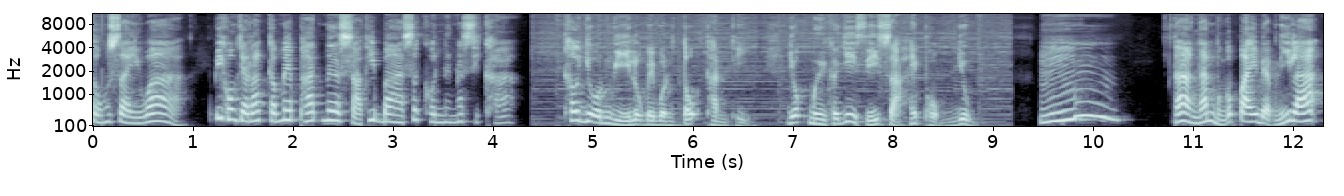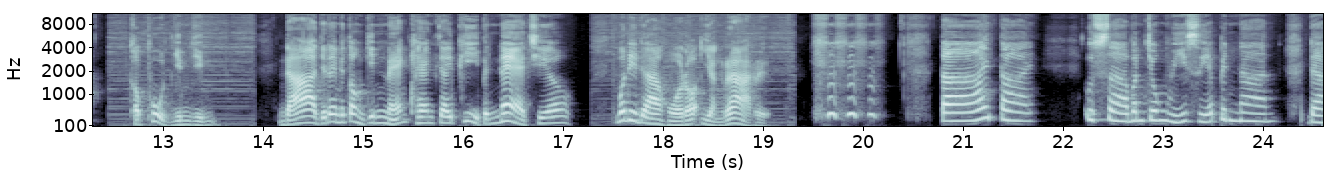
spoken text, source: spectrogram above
สงสัยว่า พี่คงจะรักกับแม่พาร์ทเนอร์สาวที่บาร์สักคนหนึ่งนะสิคะ เขาโยนหวีลงไปบนโต๊ะทันที ยกมือขยี้ศีรษะให้ผมยุ่ง อืม ถ้างั้นผมก็ไปแบบนี้ละ เขาพูดยิ้มยิ้มดาจะได้ไม่ต้องกินแหนงแคลงใจพี่เป็นแน่เชียววนิดาหัวเราะอย่างร่าเริงตายตาย อุตส่าห์บรรจงหวีเสียเป็นนานดา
